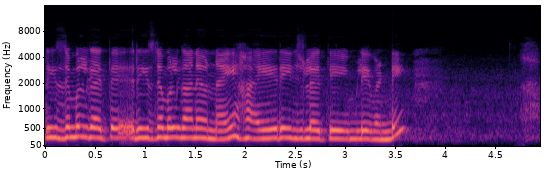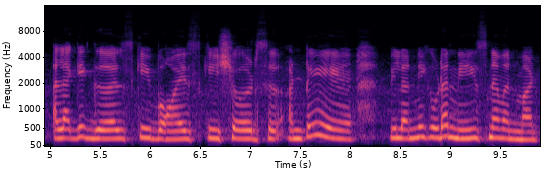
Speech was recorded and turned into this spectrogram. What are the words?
రీజనబుల్గా అయితే రీజనబుల్గానే ఉన్నాయి. హై రేంజ్లో అయితే ఏం లేవండి. అలాగే గర్ల్స్కి బాయ్స్కి షర్ట్స్ అంటే వీళ్ళన్నీ కూడా నేసినవన్నమాట.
